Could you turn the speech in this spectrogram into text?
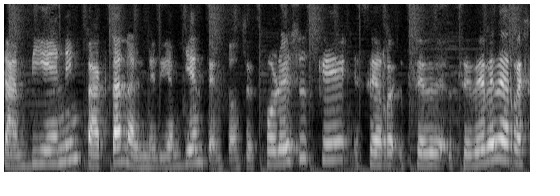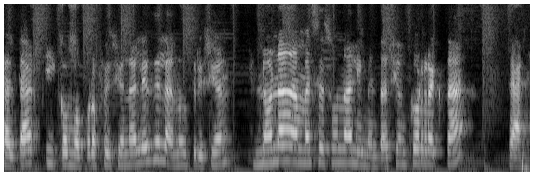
también impactan al medio ambiente. Entonces, por eso es que se, debe de resaltar y como profesionales de la nutrición, no nada más es una alimentación correcta, o sea,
